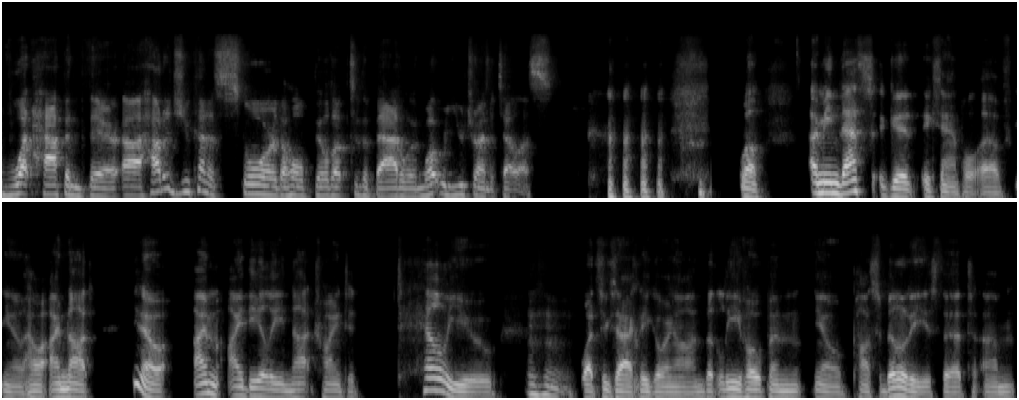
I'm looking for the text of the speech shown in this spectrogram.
what happened there. Uh, how did you kind of score the whole build up to the battle, and what were you trying to tell us? well, I mean, that's a good example of you know how I'm not, you know, I'm ideally not trying to tell you mm-hmm. what's exactly going on, but leave open, you know, possibilities that um,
